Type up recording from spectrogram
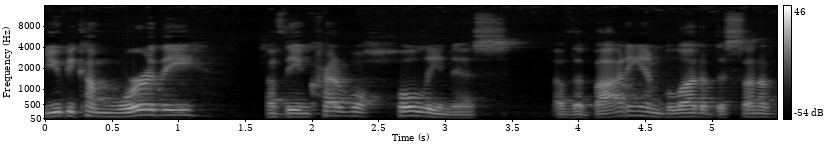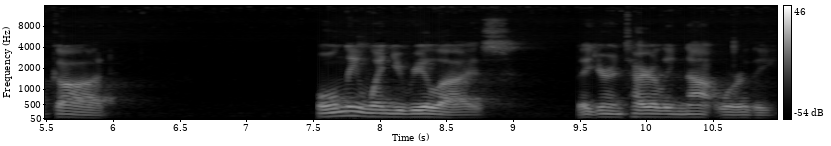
you become worthy of the incredible holiness of the body and blood of the Son of God only when you realize that you're entirely not worthy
